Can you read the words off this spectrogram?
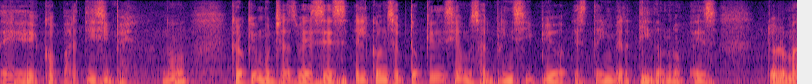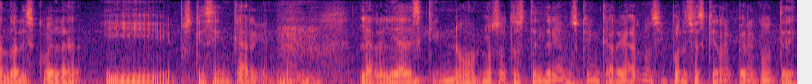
eh, copartícipe, ¿no? Creo que muchas veces el concepto que decíamos al principio está invertido, ¿no? Es yo lo mando a la escuela y pues que se encarguen. La realidad es que no, nosotros tendríamos que encargarnos y por eso es que repercute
